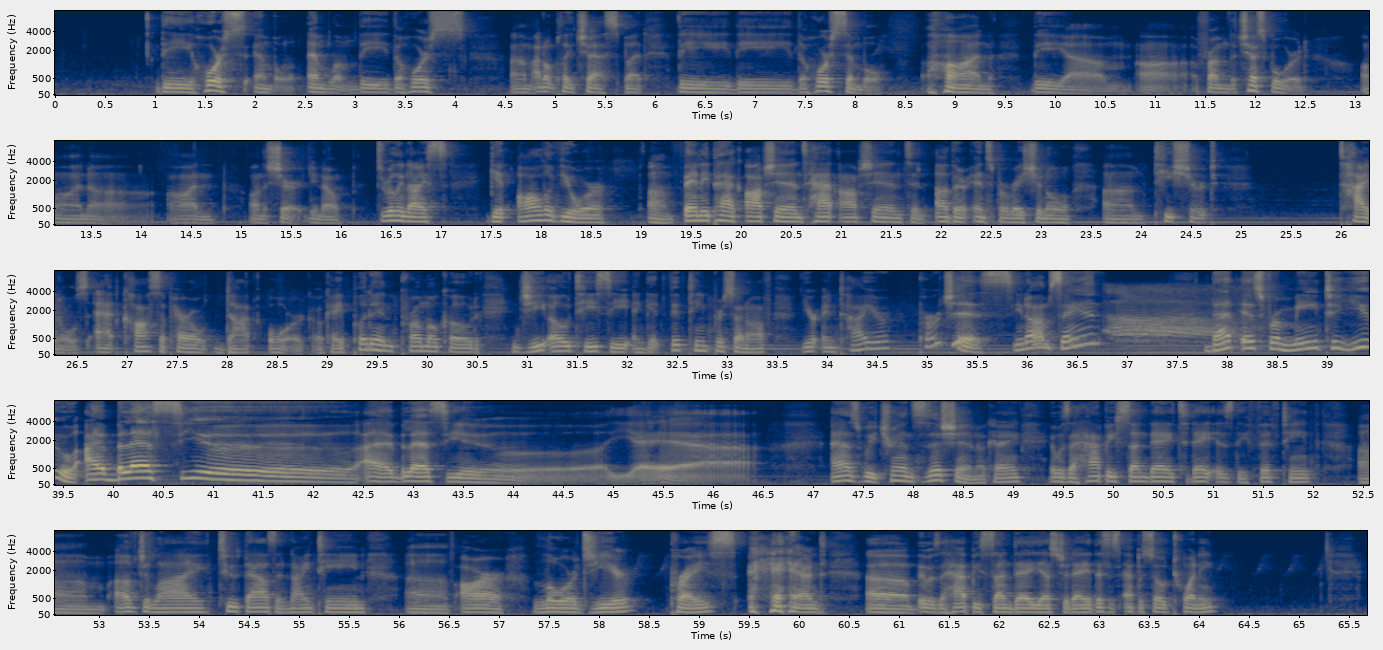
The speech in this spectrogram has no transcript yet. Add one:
the horse emblem emblem the the horse um, I don't play chess, but the the the horse symbol on the um, uh, from the chessboard on uh, on on the shirt. You know, it's really nice. Get all of your um, fanny pack options, hat options, and other inspirational um, t-shirt titles at cosapparel.org. Okay, put in promo code GOTC and get 15% off your entire purchase. You know what I'm saying? That is from me to you. I bless you. I bless you. Yeah. As we transition, okay, it was a happy Sunday. Today is the 15th um, of July 2019 of our Lord's year. Praise. And uh, it was a happy Sunday yesterday. This is episode 20.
